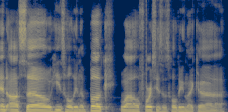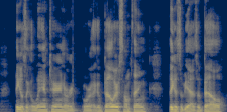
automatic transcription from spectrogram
And also, he's holding a book while Phorcys is holding like a, I think it was like a lantern or or like a bell or something. I think it was yeah, it's a bell.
